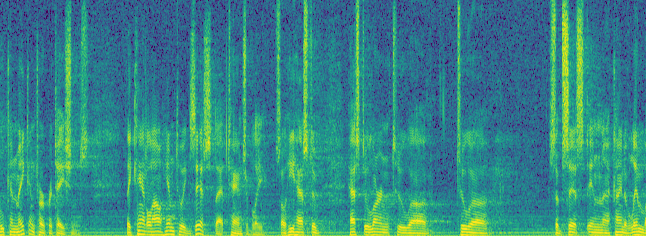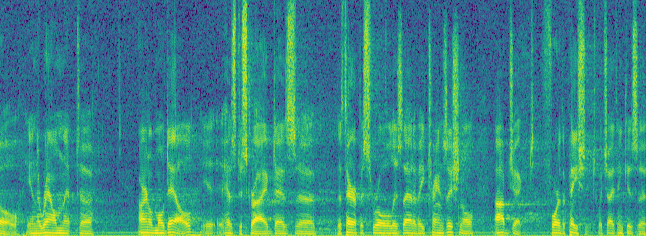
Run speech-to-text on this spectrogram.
who can make interpretations. They can't allow him to exist that tangibly. So he has to has to learn to uh, to uh, subsist in a kind of limbo in the realm that uh, Arnold Modell uh, has described as uh, the therapist's role is that of a transitional object for the patient, which I think is uh,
